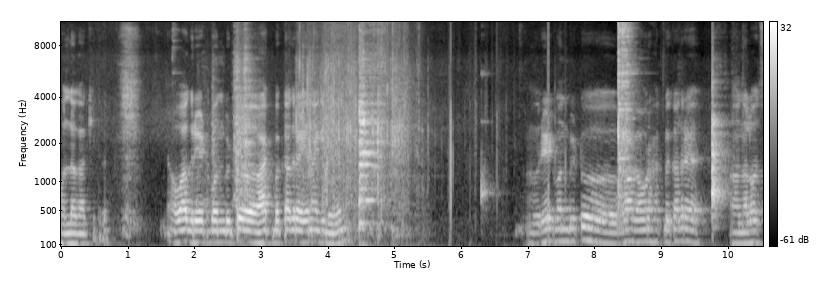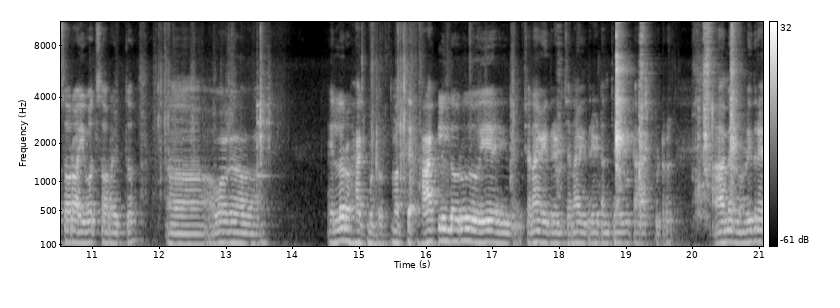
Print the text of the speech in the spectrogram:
ಹೊಲ್ದಾಗ ಹಾಕಿದ್ರು. ಅವಾಗ ರೇಟ್ ಬಂದ್ಬಿಟ್ಟು ಹಾಕ್ಬೇಕಾದ್ರೆ ಏನಾಗಿದೆ? ರೇಟ್ ಬಂದ್ಬಿಟ್ಟು ಅವಾಗ ಅವ್ರು ಹಾಕಬೇಕಾದ್ರೆ ನಲ್ವತ್ತು ಸಾವಿರ ಐವತ್ತು ಸಾವಿರ ಇತ್ತು. ಅವಾಗ ಎಲ್ಲರೂ ಹಾಕ್ಬಿಟ್ರು. ಮತ್ತೆ ಹಾಕ್ಲಿಲ್ಲದವರು ಏ ಚೆನ್ನಾಗಿದೆ ಚೆನ್ನಾಗೈತೆ ರೇಟ್ ಚೆನ್ನಾಗಿದೆ ರೇಟ್ ಅಂತ ಹೇಳ್ಬಿಟ್ಟು ಹಾಕ್ಬಿಟ್ರು. ಆಮೇಲೆ ನೋಡಿದರೆ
